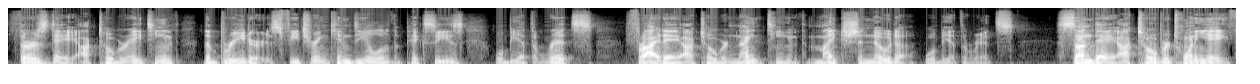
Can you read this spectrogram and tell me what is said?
Thursday, October 18th, The Breeders featuring Kim Deal of the Pixies will be at the Ritz. Friday, October 19th, Mike Shinoda will be at the Ritz. Sunday, October 28th,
